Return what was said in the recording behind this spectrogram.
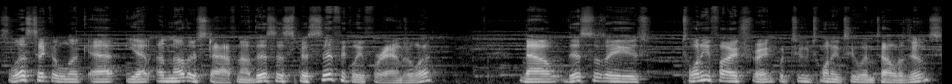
So let's take a look at yet another staff. Now, this is specifically for Angela. Now, this is a 25 strength with 222 intelligence,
